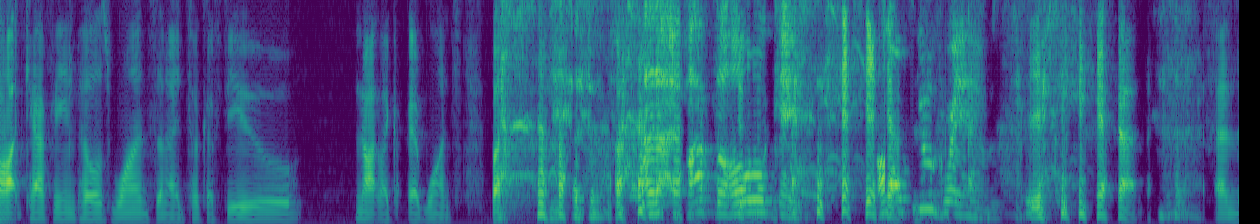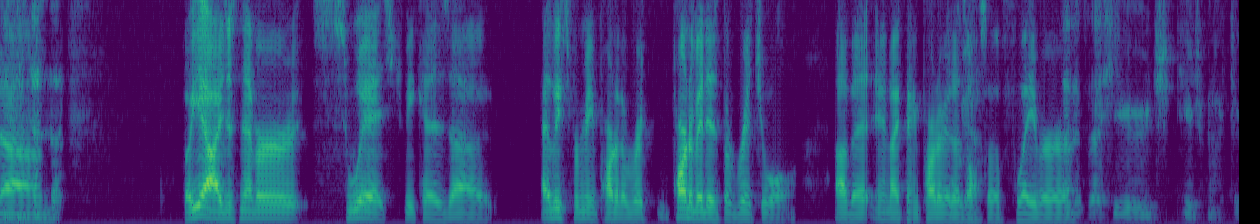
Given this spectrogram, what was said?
bought caffeine pills once and I took a few, not like at once, but and I popped the whole case, yeah. all two grams. yeah. And um, but yeah, I just never switched because uh, at least for me, part of the rit- part of it is the ritual of it, and I think part of it is Yeah. also the flavor. That is a huge, huge factor.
